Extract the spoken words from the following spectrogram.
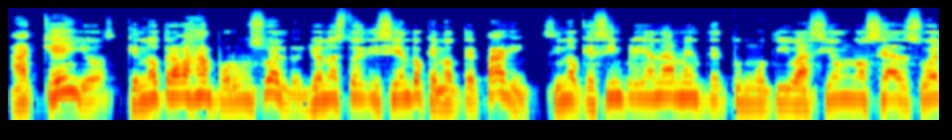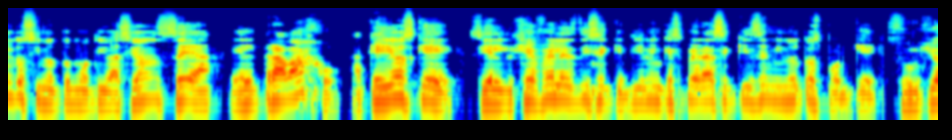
aquellos que no trabajan por un sueldo. Yo no estoy diciendo que no te paguen, sino que simple y llanamente tu motivación no sea el sueldo, sino tu motivación sea el trabajo. Aquellos que si el jefe les dice que tienen que esperarse 15 minutos porque surgió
